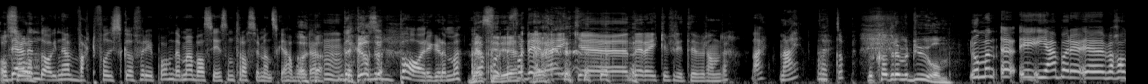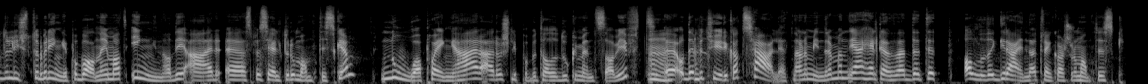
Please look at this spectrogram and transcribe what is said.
altså Det er den dagen jeg i hvert fall skal fri på. Det må jeg bare si som trassig menneske her borte. Ja. Det kan du bare glemme. Ja, for, for dere er ikke, dere er ikke fri til hverandre? Nei. Nei, nettopp. Men hva drømmer du om? Jo, men eh, Jeg bare eh, hadde lyst til å bringe på bane i og med at ingen av de er eh, spesielt romantiske. Noe av poenget her er å slippe å betale dokumentsavgift. Eh, og Det betyr ikke at kjærligheten er noe mindre, men jeg er helt enig med deg. Alle de greiene der trenger ikke være så romantisk.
